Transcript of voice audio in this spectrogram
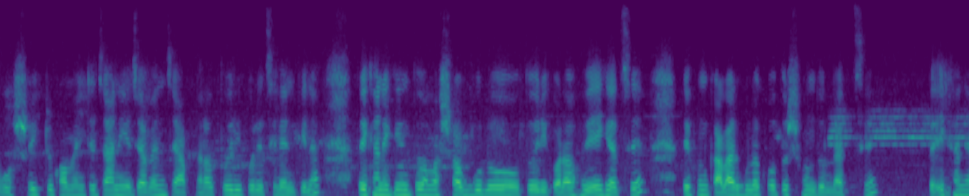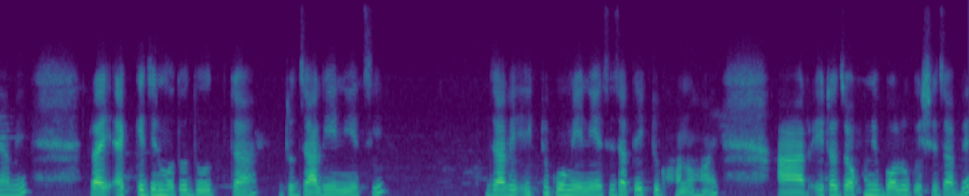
অবশ্যই একটু কমেন্টে জানিয়ে যাবেন যে আপনারাও তৈরি করেছিলেন কিনা। তো এখানে কিন্তু আমার সবগুলো তৈরি করা হয়ে গেছে। দেখুন কালারগুলো কত সুন্দর লাগছে। তো এখানে আমি প্রায় এক কেজির মতো দুধটা একটু জ্বালিয়ে নিয়েছি। জালে একটু কমিয়ে নিয়েছি যাতে একটু ঘন হয়। আর এটা যখনই বলক এসে যাবে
